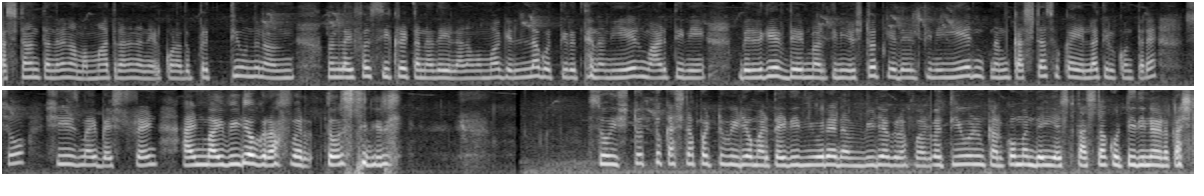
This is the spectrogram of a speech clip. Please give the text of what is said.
ಕಷ್ಟ ಅಂತಂದರೆ ನಮ್ಮಮ್ಮ ಹತ್ರನೇ ನಾನು ಹೇಳ್ಕೊಳೋದು. ಪ್ರತಿಯೊಂದು ನನ್ನ ನನ್ನ ಲೈಫಲ್ಲಿ ಸೀಕ್ರೆಟ್ ಅನ್ನೋದೇ ಇಲ್ಲ. ನಮ್ಮಮ್ಮಾಗೆಲ್ಲ ಗೊತ್ತಿರುತ್ತೆ. ನಾನು ಏನು ಮಾಡ್ತೀನಿ ಬೆಳಗ್ಗೆ ಏನು ಮಾಡ್ತೀನಿ, ಎಷ್ಟೊತ್ತಿಗೆ ಎದ್ದೇಳ್ತೀನಿ ಏನು ನನ್ನ ಕಷ್ಟ ಸುಖ ಎಲ್ಲ ತಿಳ್ಕೊತಾರೆ. So she is my best friend and my videographer ತೋರಿಸ್ತೀನಿ ರೀ ಸೊ ಇಷ್ಟೊತ್ತು ಕಷ್ಟಪಟ್ಟು ವೀಡಿಯೋ ಮಾಡ್ತಾಯಿದ್ದೀನಿ ಇವರೇ ನಮ್ಮ ವೀಡಿಯೋಗ್ರಾಫರ್ ಇವತ್ತು ಇವ್ರನ್ನ ಕರ್ಕೊಂಬಂದೆ ಎಷ್ಟು ಕಷ್ಟ ಕೊಟ್ಟಿದ್ದೀನಿ ಏನೋ ಕಷ್ಟ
